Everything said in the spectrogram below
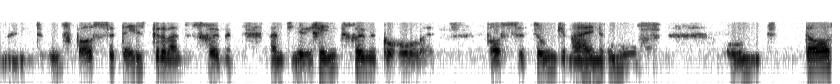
müssen aufpassen. Die Eltern, wenn, das kommen, wenn sie ihre Kinder kommen holen, passen ungemein auf. Und das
